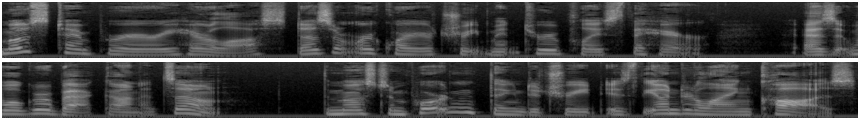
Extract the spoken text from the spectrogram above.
Most temporary hair loss doesn't require treatment to replace the hair, as it will grow back on its own. The most important thing to treat is the underlying cause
